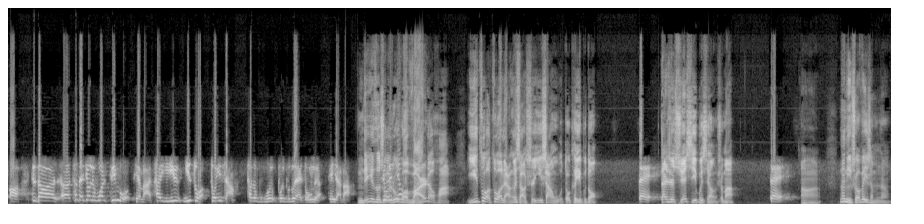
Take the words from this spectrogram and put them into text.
哦，知道呃，他在家里玩积木，听吧？他一一坐坐一上，他都不不不再动的，听见吧？你的意思说，如果玩的话，一坐坐两个小时，一上午都可以不动。对。但是学习不行，是吗？对。啊，那你说为什么呢？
